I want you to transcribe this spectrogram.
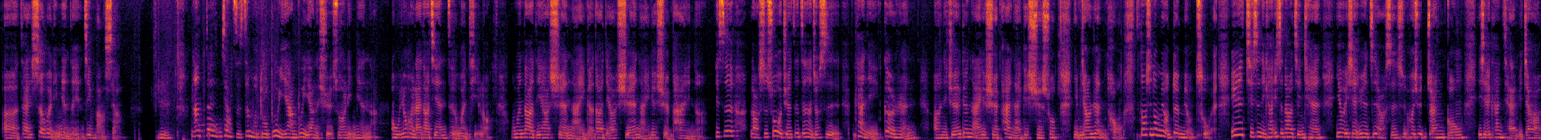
呃，在社会里面的演进方向。嗯，那在这样子这么多不一样不一样的学说里面呢，哦，我又回来到今天这个问题了。我们到底要学哪一个？到底要学哪一个学派呢？其实老实说，我觉得这真的就是看你个人啊，呃，你觉得跟哪一个学派、哪一个学说你比较认同，东西都没有对，没有错诶。因为其实你看，一直到今天，也有一些音乐治疗师是会去专攻一些看起来比较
